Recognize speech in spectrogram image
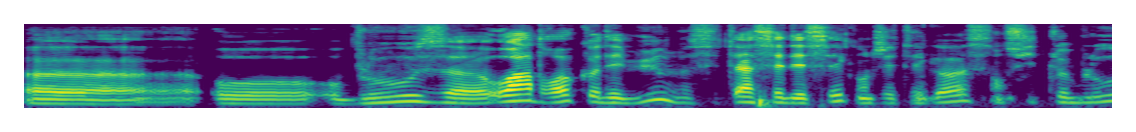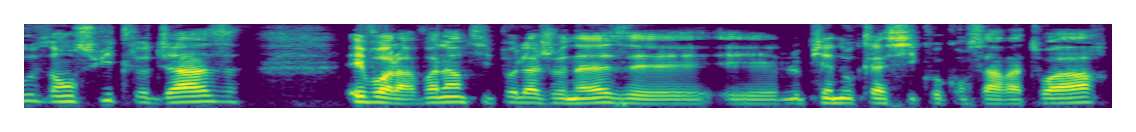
euh, au, au, blues, euh, au hard rock au début, c'était ACDC quand j'étais gosse, ensuite le blues, ensuite le jazz, et voilà, voilà un petit peu la genèse et, et le piano classique au conservatoire.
